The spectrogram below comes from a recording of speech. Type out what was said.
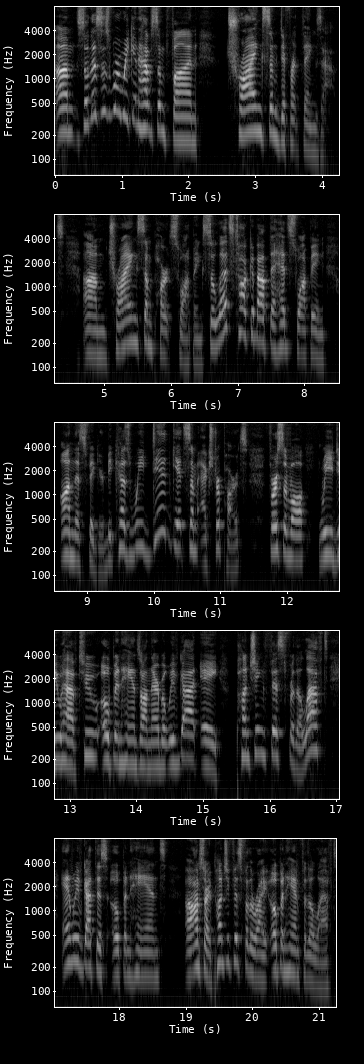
Um, so this is where we can have some fun, trying some different things out, um, trying some part swapping. So let's talk about the head swapping on this figure because we did get some extra parts. First of all, we do have two open hands on there, but we've got a punching fist for the left, and we've got this open hand Uh, I'm sorry, punching fist for the right, open hand for the left.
